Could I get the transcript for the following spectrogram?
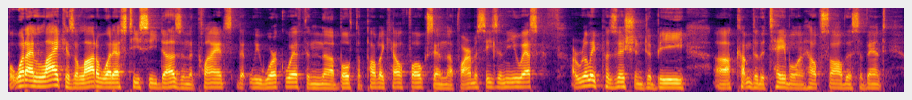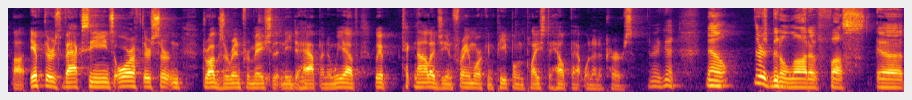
But what I like is a lot of what STC does and the clients that we work with, and uh, both the public health folks and the pharmacies in the U.S., are really positioned to be uh, come to the table and help solve this event uh, if there's vaccines or if there's certain drugs or information that need to happen. And we have, we have technology and framework and people in place to help that when it occurs. Very good. Now, there's been a lot of fuss uh,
